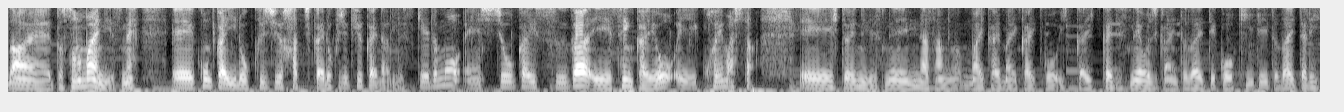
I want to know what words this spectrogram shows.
あえーと、その前にですね、えー、今回68回、69回なんですけれども、えー、視聴回数が、えー、1000回を、えー、超えました。えー、一重にですね、皆さんが毎回毎回、こう、一回一回ですね、お時間いただいて、こう、聞いていただいたり、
